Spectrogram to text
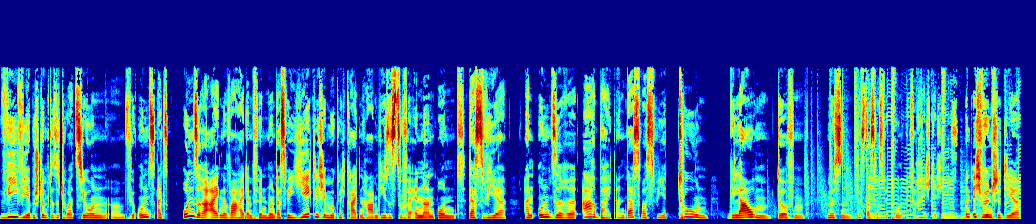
wie wir bestimmte Situationen ähm, für uns als unsere eigene Wahrheit empfinden und dass wir jegliche Möglichkeiten haben, dieses zu verändern und dass wir an unsere Arbeit, an das, was wir tun, glauben dürfen müssen, dass das, was wir tun, einfach richtig ist. Und ich wünsche dir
